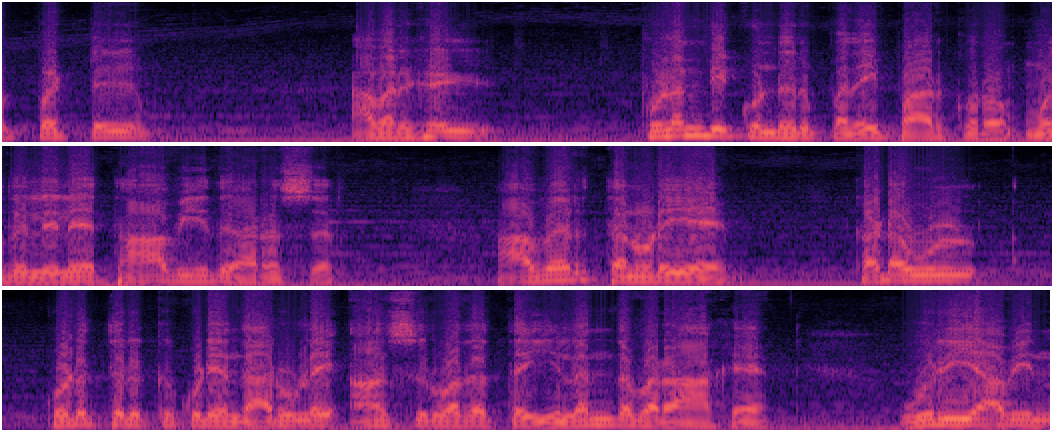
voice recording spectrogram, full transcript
உட்பட்டு அவர்கள் புலம்பிக் கொண்டிருப்பதை பார்க்கிறோம். முதலிலே தாவீது அரசர். அவர் தன்னுடைய கடவுள் கொடுத்திருக்கக்கூடிய அந்த அருளை ஆசீர்வாதத்தை இழந்தவராக உரியாவின்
